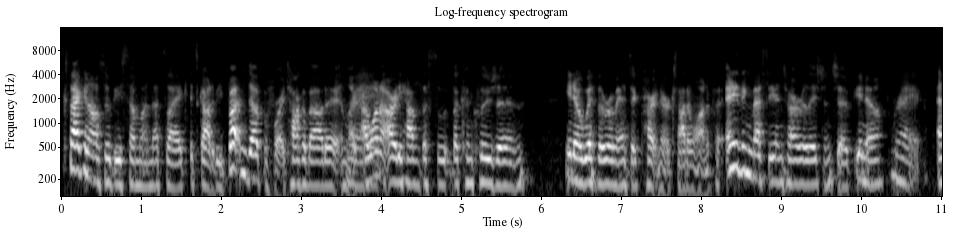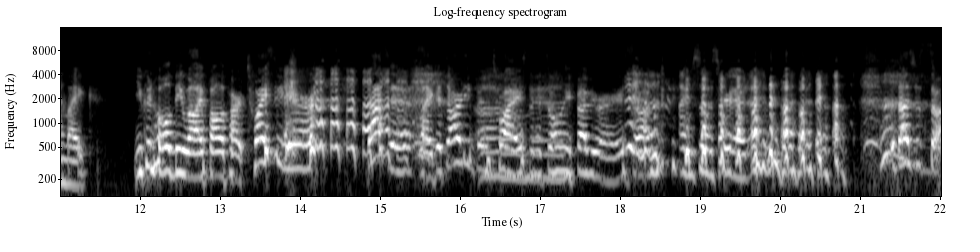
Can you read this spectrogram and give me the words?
because I can also be someone that's like it's got to be buttoned up before I talk about it and like I want to already have the the conclusion you know with a romantic partner because I don't want to put anything messy into our relationship you know right. and like you can hold me while I fall apart twice a year that's it like it's already been Oh, twice and it's only February so I'm I'm so screwed. but that's just so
